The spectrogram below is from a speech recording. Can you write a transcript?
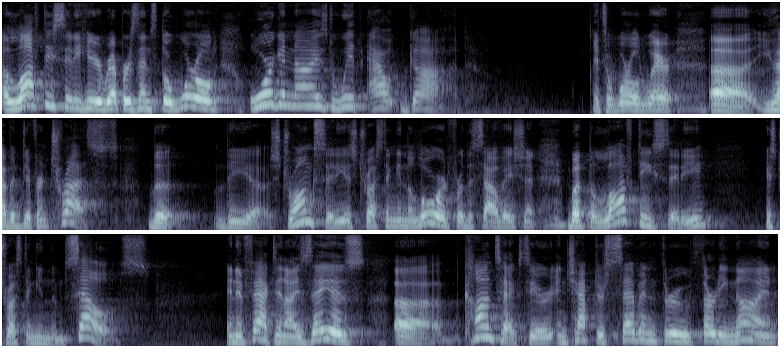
A lofty city here represents the world organized without God. It's a world where uh, you have a different trust. The, the uh, strong city is trusting in the Lord for the salvation, but the lofty city is trusting in themselves and in fact, in Isaiah's uh, context here, in chapter 7 through 39,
